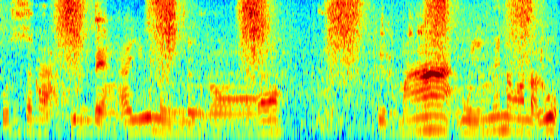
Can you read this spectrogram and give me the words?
คนสลากกินแบ่งอายุหนึ่งหนึ่งอ๋อ เก่งมากหนูยังไม่นอนเหรอลูก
